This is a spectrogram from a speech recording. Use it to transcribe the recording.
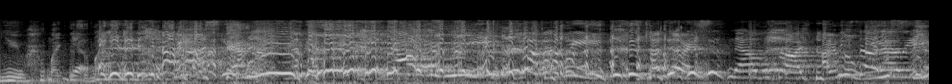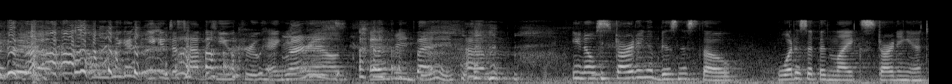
you like this Yeah. is like we have standards Of course. this is now massage. I'm a we out, Ellie. You, can, just have the Hue crew hanging around. Every day. But, um, you know, starting a business though, what has it been like starting it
